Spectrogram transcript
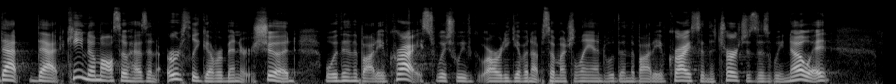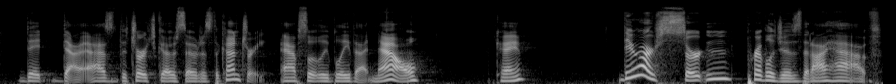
that that kingdom also has an earthly government, or should, within the body of Christ, which we've already given up so much land within the body of Christ and the churches as we know it. That, that as the church goes, so does the country. Absolutely believe that now. Okay. There are certain privileges that I have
